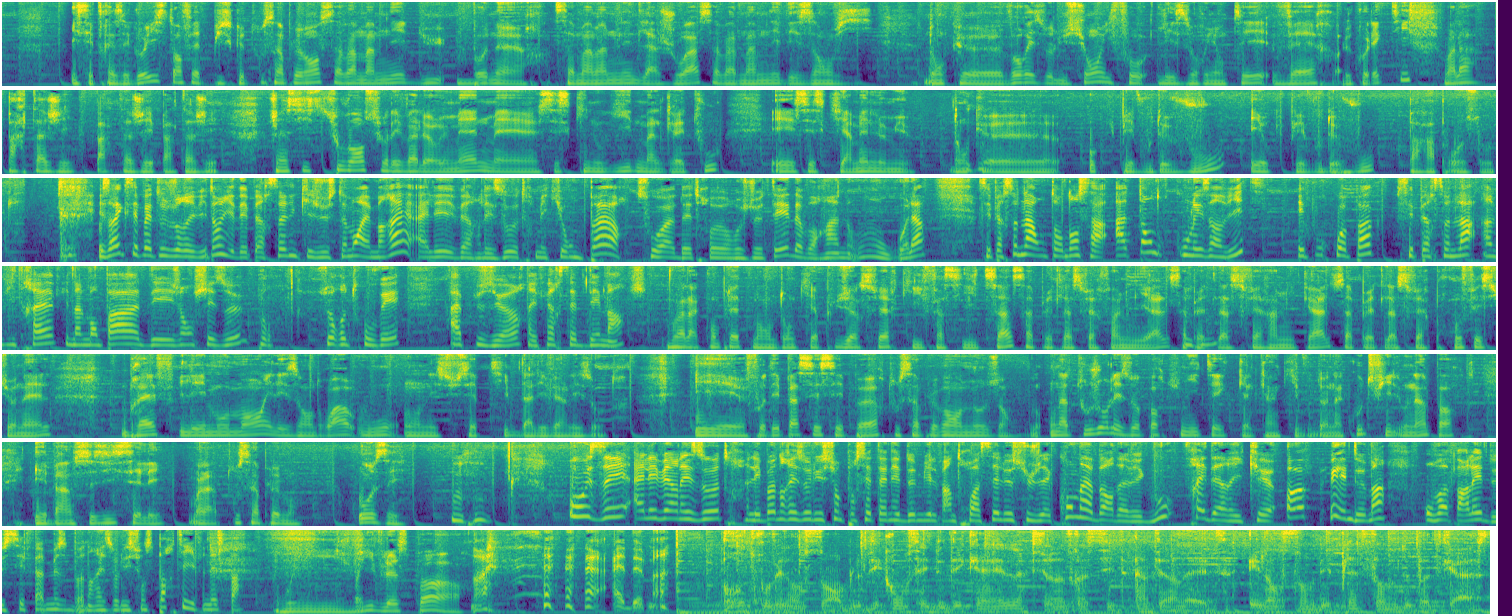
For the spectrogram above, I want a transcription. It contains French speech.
Et c'est très égoïste en fait, puisque tout simplement ça va m'amener du bonheur, ça va m'amener de la joie, ça va m'amener des envies. Donc euh, vos résolutions, il faut les orienter vers le collectif. Voilà, partager, partager, partager. J'insiste souvent sur les valeurs humaines, mais c'est ce qui nous guide malgré tout, et c'est ce qui amène le mieux. Donc euh, occupez-vous de vous et occupez-vous de vous par rapport aux autres. Et c'est vrai que c'est pas toujours évident. Il y a des personnes qui justement aimeraient aller vers les autres, mais qui ont peur, soit d'être rejetées, d'avoir un nom, ou voilà. Ces personnes-là ont tendance à attendre qu'on les invite. Et pourquoi pas ces personnes-là inviteraient finalement pas des gens chez eux pour se retrouver à plusieurs et faire cette démarche. Voilà, complètement. Donc il y a plusieurs sphères qui facilitent ça. Ça peut être la sphère familiale, ça peut Mhm. être la sphère amicale, ça peut être la sphère professionnelle. Bref, les moments et les endroits où on est susceptible d'aller vers les autres. Et il faut dépasser ses peurs tout simplement en osant. On a toujours les opportunités. Quelqu'un qui vous donne un coup de fil ou n'importe. Et ben saisissez-les. Voilà, tout simplement. Osez. Oser aller vers les autres, les bonnes résolutions pour cette année 2023, c'est le sujet qu'on aborde avec vous, Frédéric Hoff. Et demain, on va parler de ces fameuses bonnes résolutions sportives, n'est-ce pas? Oui, vive le sport. À demain. Retrouvez l'ensemble des conseils de DKL sur notre site internet et l'ensemble des plateformes de podcast.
